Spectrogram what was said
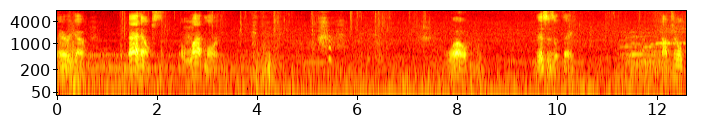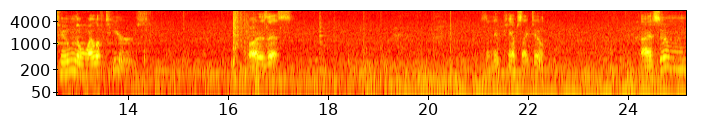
There we go. That helps. A lot more. Whoa. This is a thing. Optional tomb, the Well of Tears. What is this? It's a new campsite, too. I assume...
